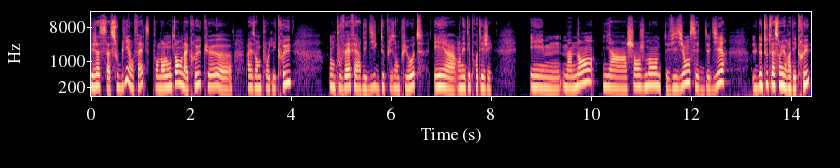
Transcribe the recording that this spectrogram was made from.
déjà ça s'oublie en fait. Pendant longtemps, on a cru que, euh, par exemple pour les crues, on pouvait faire des digues de plus en plus hautes et euh, on était protégé. Et maintenant, il y a un changement de vision, c'est de dire, de toute façon, il y aura des crues.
